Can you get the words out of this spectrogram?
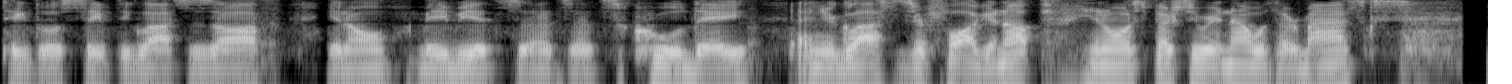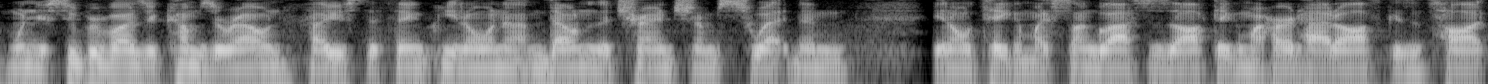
take those safety glasses off. You know, maybe it's it's, it's a cool day and your glasses are fogging up. You know, especially right now with our masks when your supervisor comes around, I used to think, you know, when I'm down in the trench and I'm sweating and, you know, taking my sunglasses off, taking my hard hat off because it's hot,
